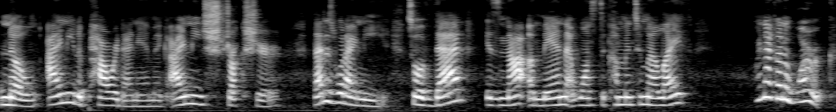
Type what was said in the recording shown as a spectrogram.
no. I need a power dynamic. I need structure. That is what I need. So if that is not a man that wants to come into my life, we're not going to work.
